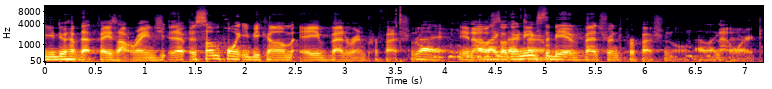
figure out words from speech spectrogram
you do have that phase out range. At some point, you become a veteran professional. Right. You know, like so there that needs to be a veteran professional I like that. network.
